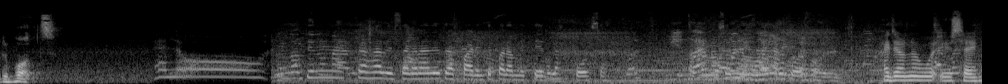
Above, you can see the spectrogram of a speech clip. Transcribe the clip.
reports. Hello. No tiene una caja de esa grande transparente para meter las cosas. Para que no se me muevan las cosas. I don't know what you're saying.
